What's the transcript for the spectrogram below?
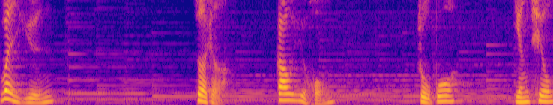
问云，作者高玉红，主播迎秋。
